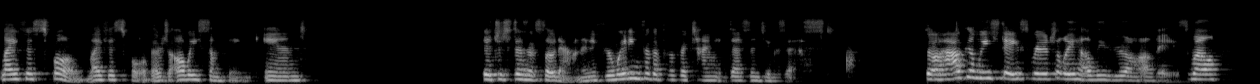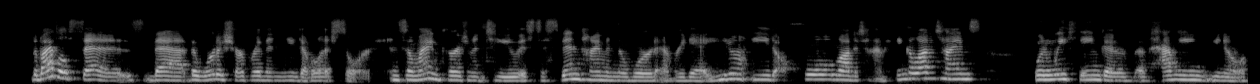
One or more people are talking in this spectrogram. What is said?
life is full. Life is full. There's always something. And it just doesn't slow down. And if you're waiting for the perfect time, it doesn't exist. So, how can we stay spiritually healthy through the holidays? Well, the Bible says that the word is sharper than any double edged sword. And so, my encouragement to you is to spend time in the word every day. You don't need a whole lot of time. I think a lot of times when we think of, of having, you know, a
